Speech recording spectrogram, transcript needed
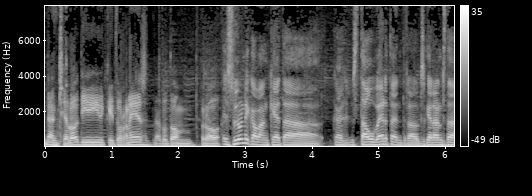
d'Ancelotti, que hi tornés, de tothom, però... És l'única banqueta que està oberta entre els grans de,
